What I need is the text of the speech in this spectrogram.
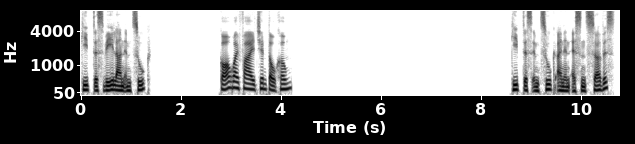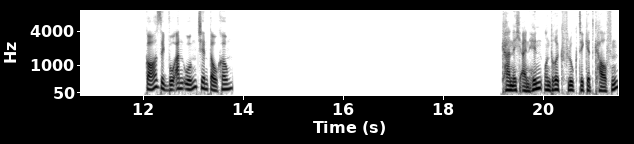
Gibt es WLAN im Zug? Có wifi trên tàu không? Gibt es im Zug einen Essensservice? Có dịch vụ ăn uống trên tàu không? Kann ich ein Hin- und Rückflugticket kaufen?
